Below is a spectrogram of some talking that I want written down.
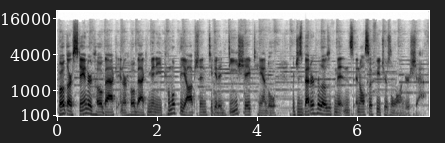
Both our standard Hoback and our Hoback Mini come with the option to get a D-shaped handle, which is better for those with mittens and also features a longer shaft.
